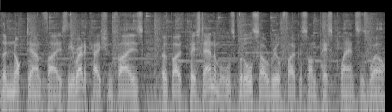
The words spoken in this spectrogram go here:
the knockdown phase, the eradication phase of both pest animals but also a real focus on pest plants as well.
